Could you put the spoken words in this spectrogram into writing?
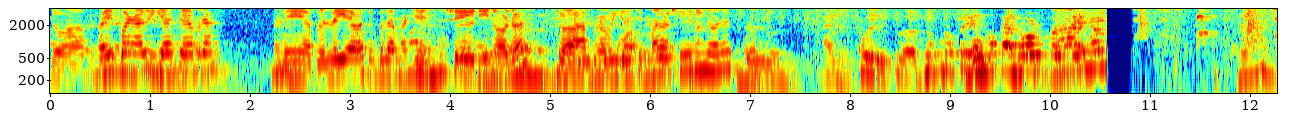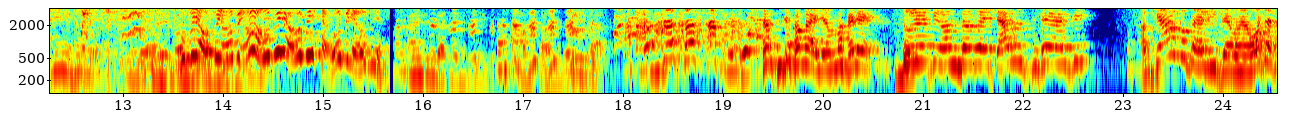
જો આ ફઈ પણ આવી ગયા છે આપણા. અને આપણે લઈ આવ્યા છે બધા માટે શેરડીનો રસ. જો આપણે આવી ગયો છે મારો શેરડીનો રસ. ભાઈ અમારે ધૂળેટી અંદર ભાઈ ચાલુ છે હજી. આ ક્યાં બગાડી છે મને ઓઠા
